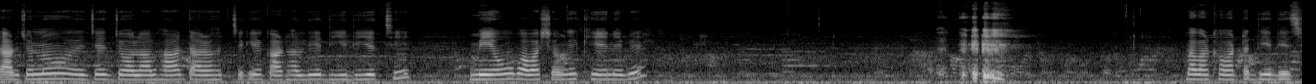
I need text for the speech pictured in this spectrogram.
তার জন্য এই যে জলা ভাত আর হচ্ছে গিয়ে কাঁঠাল দিয়ে দিয়ে দিয়েছি। মেয়েও বাবার সঙ্গে খেয়ে নেবে। বাবার খাবারটা দিয়ে দিয়েছি,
